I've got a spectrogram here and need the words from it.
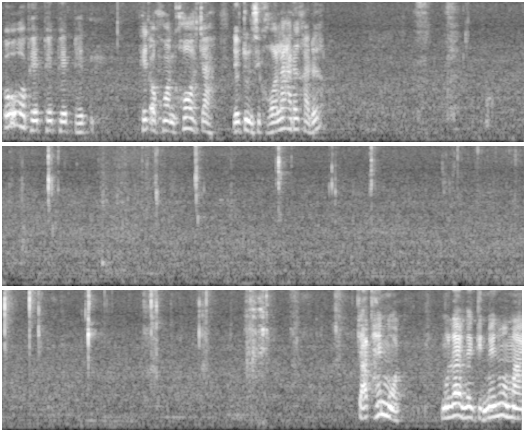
โอ้เผ็ดเผ็ดเผ็ดเผ็ดเผ็ดเอาคอนข้อจ้ะ เดี๋ยวจุนสิขอล่าเด้อค่ะเด้อ จัดให้หมดมื้อแรกได้กินเมนูใหม่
